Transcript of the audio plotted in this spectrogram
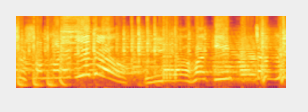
সুসম্মানে দিয়ে দাও। ইয়া হয় কি? চাঁদনি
